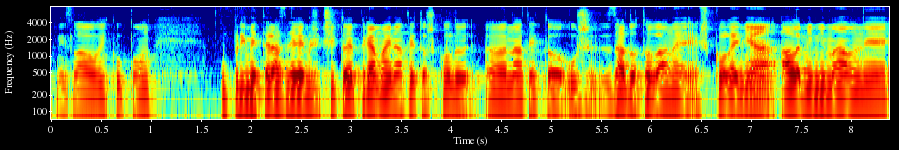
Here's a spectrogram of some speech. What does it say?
10% zľavový kupón. Úprimne teraz neviem, že či to je priamo aj na tieto, školy, e, na tieto už zadotované školenia, ale minimálne e,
